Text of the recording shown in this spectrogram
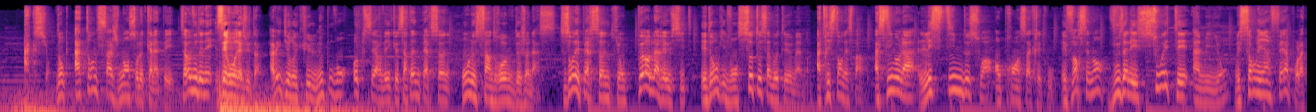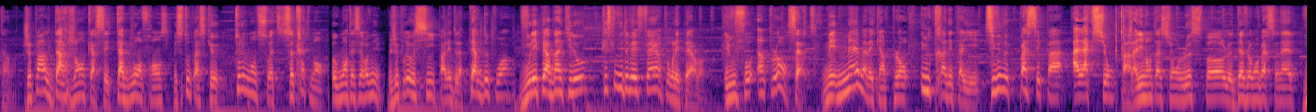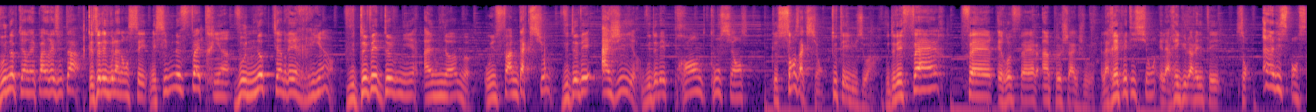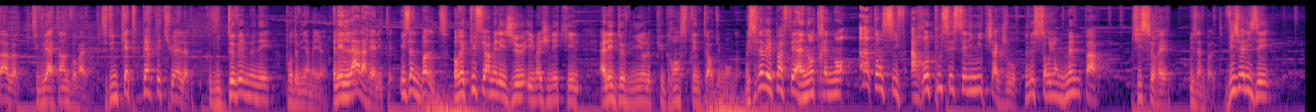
Donc attendre sagement sur le canapé, ça va vous donner zéro résultat. Avec du recul, nous pouvons observer que certaines personnes ont le syndrome de Jonas. Ce sont des personnes qui ont peur de la réussite et donc ils vont s'auto-saboter eux-mêmes. Attristant, n'est-ce pas? À ce niveau-là, l'estime de soi en prend un sacré coup. Et forcément, vous allez souhaiter un million, mais sans rien faire pour l'atteindre. Je parle d'argent car c'est tabou en France, mais surtout parce que tout le monde souhaite secrètement augmenter ses revenus. Mais je pourrais aussi parler de la perte de poids. Vous voulez perdre un kilo? Qu'est-ce que vous devez faire pour les perdre? Il vous faut un plan, certes, mais même avec un plan ultra détaillé, si vous ne passez pas à l'action par l'alimentation, le sport, le développement personnel, vous n'obtiendrez pas de résultat. Désolé de vous l'annoncer, mais si vous ne faites rien, vous n'obtiendrez rien. Vous devez devenir un homme ou une femme d'action. Vous devez agir, vous devez prendre conscience que sans action, tout est illusoire. Vous devez faire, faire et refaire un peu chaque jour. La répétition et la régularité sont indispensables si vous voulez atteindre vos rêves. C'est une quête perpétuelle que vous devez mener pour devenir meilleur. Elle est là la réalité. Usain Bolt aurait pu fermer les yeux et imaginer qu'il allait devenir le plus grand sprinter du monde. Mais s'il n'avait pas fait un entraînement intensif à repousser ses limites chaque jour, nous ne saurions même pas qui serait Usain Bolt. Visualisez,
